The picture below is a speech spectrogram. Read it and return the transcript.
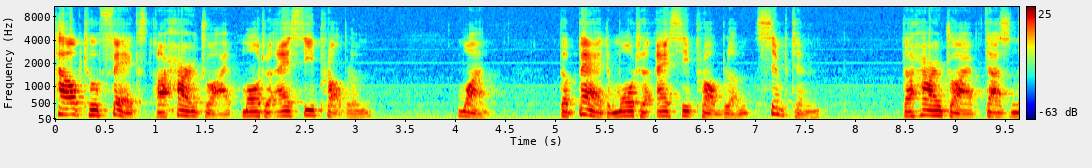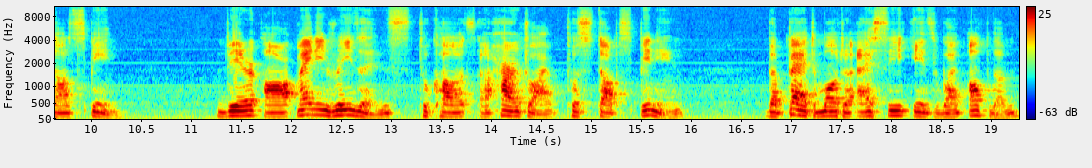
How to fix a hard drive motor IC problem 1. The bad motor IC problem symptom The hard drive does not spin. There are many reasons to cause a hard drive to stop spinning. The bad motor IC is one of them.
